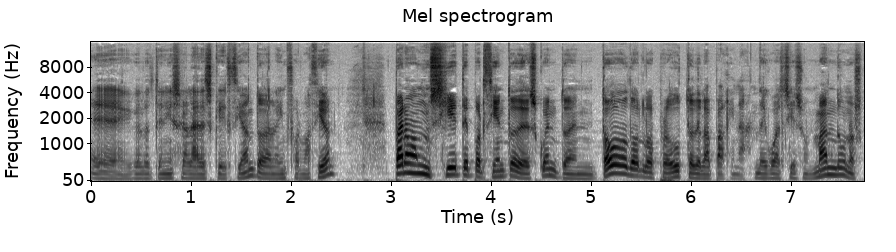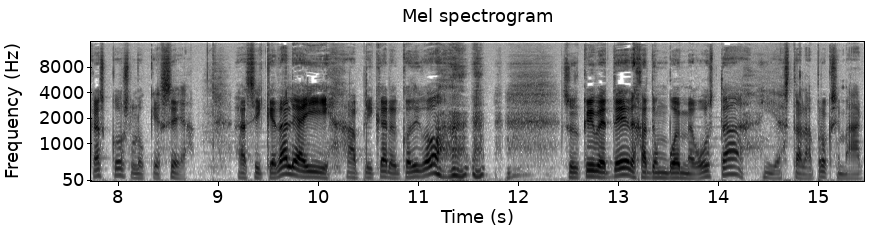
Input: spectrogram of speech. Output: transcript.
eh, que lo tenéis en la descripción, toda la información, para un 7% de descuento en todos los productos de la página. Da igual si es un mando, unos cascos, lo que sea. Así que dale ahí a aplicar el código. Suscríbete, déjate un buen me gusta y hasta la próxima.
